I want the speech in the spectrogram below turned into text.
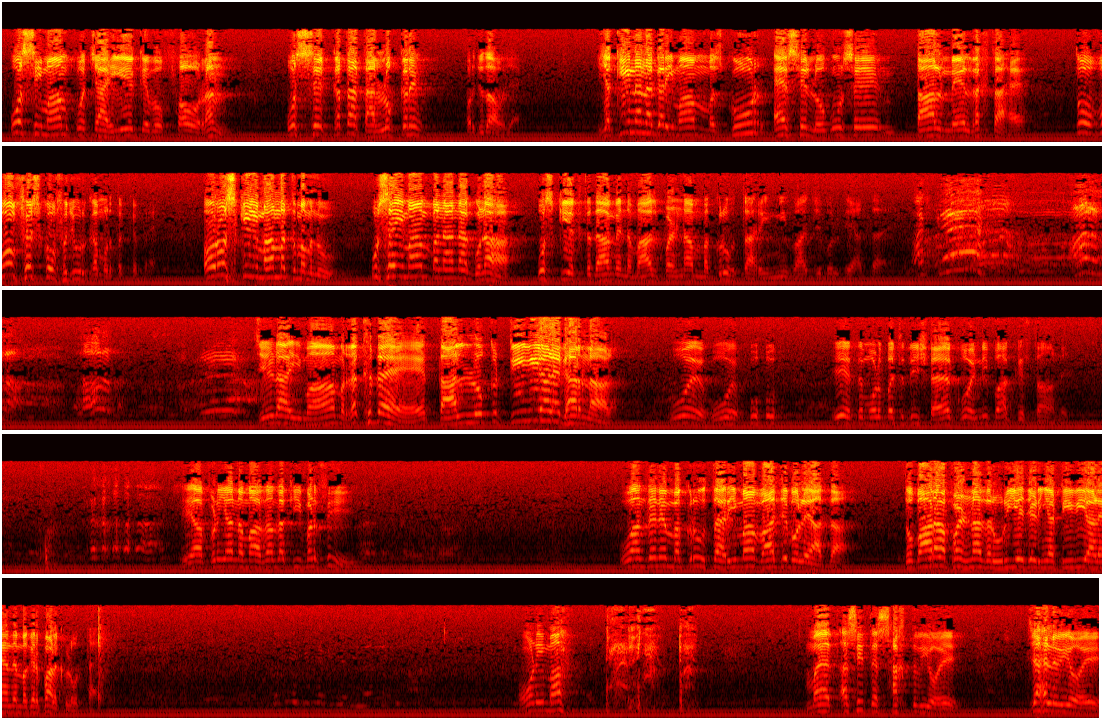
اس امام کو چاہیے کہ وہ فوراً اس سے قطع تعلق کرے اور جدا ہو جائے۔ یقیناً اگر امام مذکور ایسے لوگوں سے تال میل رکھتا ہے، تو وہ فسق و فجور کا مرتکب ہے۔ اور اس کی امامت ممنوع، اسے امام بنانا گناہ، اس کی اقتدا میں نماز پڑھنا مکروح تحریمی واجب الادا ہے۔ جیڑا امام رکھ دے، تعلق ٹی وی والے گھر یہ تو مڑ بچتی شہ کوئی نہیں پاکستان یہ اپنی نماز کا کی بنسی؟ وہ آدھے نے مکرو تحریما واجب لیا دوبارہ پڑھنا ضروری ہے جہیا ٹی وی والے مگر پڑ کھلوتا ہے۔ ہونی ماں، میں، اسی تے سخت بھی ہوئے۔ جہل بھی ہوئے،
